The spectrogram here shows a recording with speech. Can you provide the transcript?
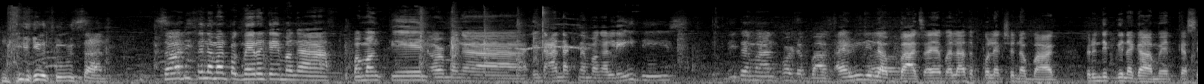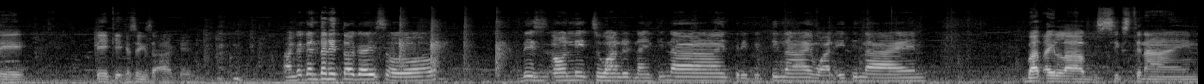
Giutusan. So, dito naman pag meron kayong mga pamangkin or mga inaanak na mga ladies, dito naman for the bags. I really love bags. I have a lot of collection na bag. Pero hindi ko ginagamit kasi peke kasi sa akin. Ang gaganda nito guys, so this is only 299, 359, 189. But I love 69.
